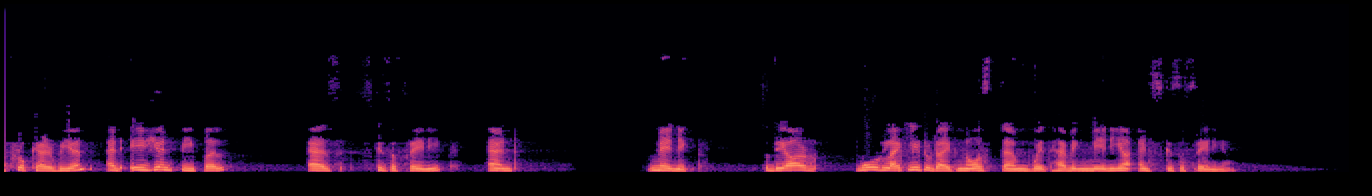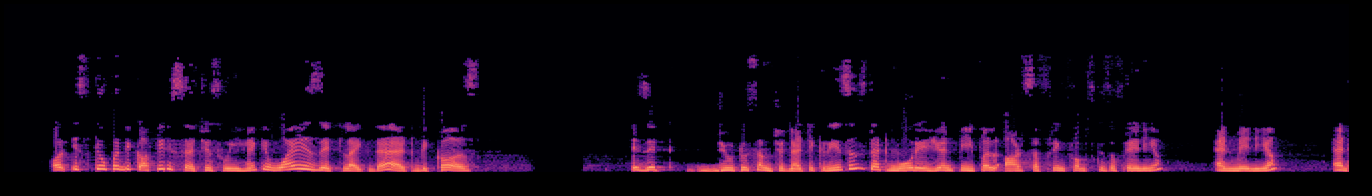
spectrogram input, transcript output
Afro Caribbean and Asian people as schizophrenic and manic so they are more likely to diagnose mania and اور اس کے اوپر بھی کافی ریسرچ ہوئی ہیں کہ why is it like that because is it due to some genetic reasons that more Asian people are suffering from schizophrenia and mania and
